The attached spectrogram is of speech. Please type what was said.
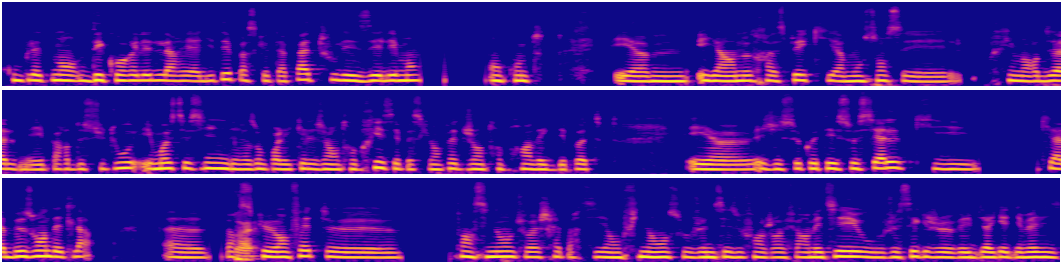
complètement décorrélée de la réalité parce que tu n'as pas tous les éléments en compte. Et il y a un autre aspect qui, à mon sens, est primordial, mais par-dessus tout. Et moi, c'est aussi une des raisons pour lesquelles j'ai entrepris, c'est parce qu'en fait, j'entreprends avec des potes. Et j'ai ce côté social qui, qui a besoin d'être là. Parce Ouais. que, en fait, enfin, sinon, tu vois, je serais partie en finance ou je ne sais où, enfin, j'aurais fait un métier où je sais que je vais bien gagner ma vie.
